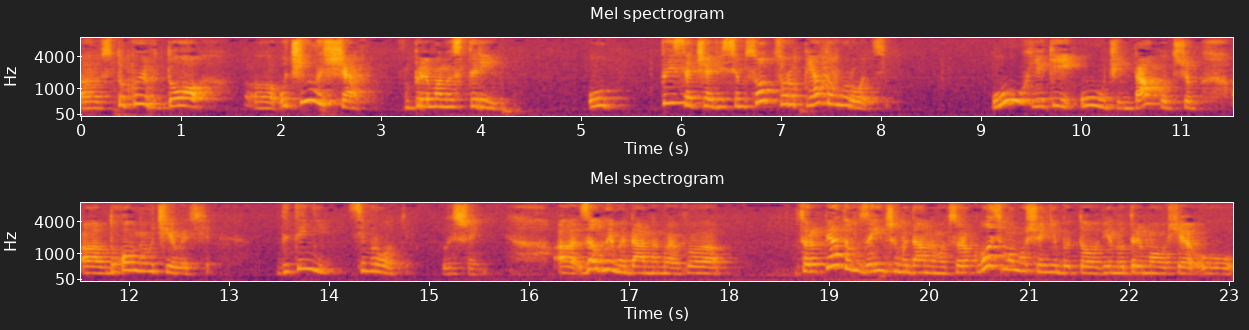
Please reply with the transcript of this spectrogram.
е, вступив до училища при монастирі у 1845 році. Ух, який учень, так, от, щоб в духовне училище. Дитині 7 років лише. За одними даними в 45-му, за іншими даними в 48-му, що нібито він отримав ще у,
